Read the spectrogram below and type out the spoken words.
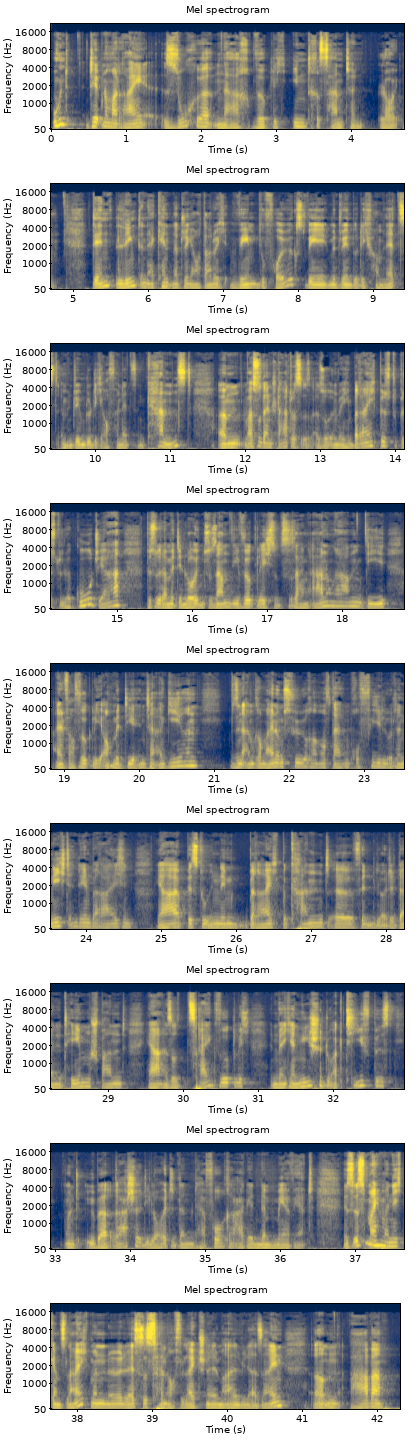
Und Tipp Nummer drei, suche nach wirklich interessanten Leuten. Denn LinkedIn erkennt natürlich auch dadurch, wem du folgst, we mit wem du dich vernetzt, mit wem du dich auch vernetzen kannst, ähm, was so dein Status ist. Also in welchem Bereich bist du? Bist du da gut, ja? Bist du da mit den Leuten zusammen, die wirklich sozusagen Ahnung haben, die einfach wirklich auch mit dir interagieren? sind andere Meinungsführer auf deinem Profil oder nicht in den Bereichen? Ja, bist du in dem Bereich bekannt? Äh, finden die Leute deine Themen spannend? Ja, also zeig wirklich, in welcher Nische du aktiv bist und überrasche die Leute dann mit hervorragendem Mehrwert. Es ist manchmal nicht ganz leicht, man äh, lässt es dann auch vielleicht schnell mal wieder sein, ähm, aber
